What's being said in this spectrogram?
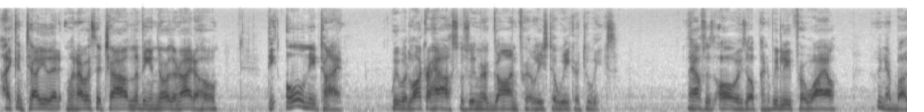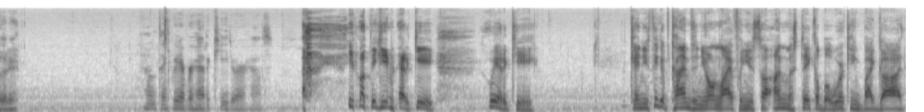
I can tell you that when I was a child living in northern Idaho, the only time we would lock our house was when we were gone for at least a week or two weeks. The house was always open. We'd leave for a while. We never bothered it. I don't think we ever had a key to our house. you don't think you even had a key. We had a key. Can you think of times in your own life when you saw unmistakable working by God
